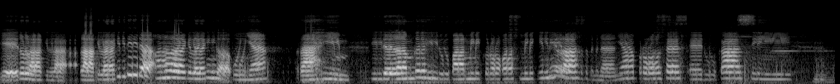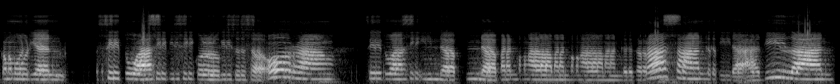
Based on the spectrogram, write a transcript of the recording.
yaitu laki-laki. Laki-laki tidak, karena laki-laki nggak punya rahim. Di dalam kehidupan mikrokosmik inilah sebenarnya proses edukasi, kemudian situasi psikologis seseorang, situasi indap, endapan pengalaman-pengalaman kekerasan, ketidakadilan,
